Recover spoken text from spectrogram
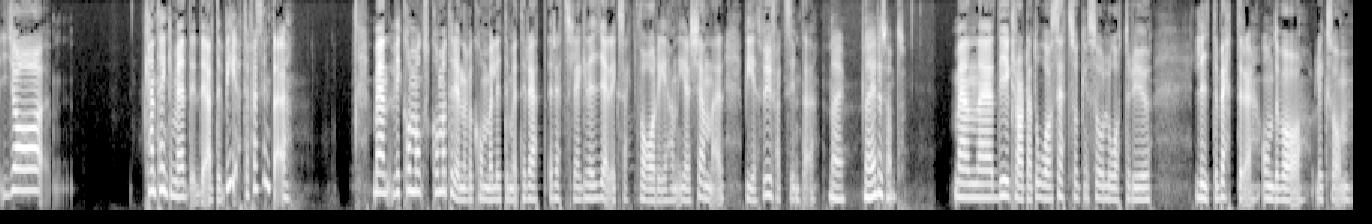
Jag kan tänka mig, att det, det vet jag faktiskt inte. Men vi kommer också komma till det när vi kommer lite mer till rätt, rättsliga grejer. Exakt vad det är han erkänner vet vi ju faktiskt inte. Nej, nej det är sant. Men eh, det är klart att oavsett så, så låter det ju lite bättre om det var liksom...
